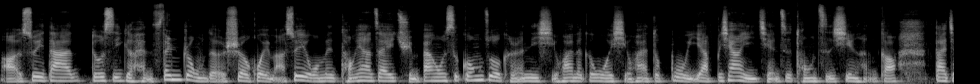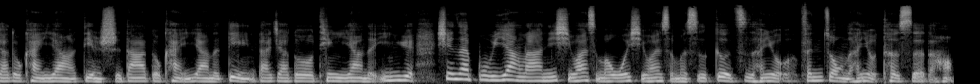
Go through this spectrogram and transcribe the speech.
啊，所以大家都是一个很分众的社会会嘛。所以我们同样在一群办公室工作，可能你喜欢的跟我喜欢的都不一样，不像以前是同质性很高，大家都看一样的电视，大家都看一样的电影，大家都听一样的音乐。现在不一样啦，你喜欢什么，我喜欢什么，是各自很有分众的，很有特色的哈。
